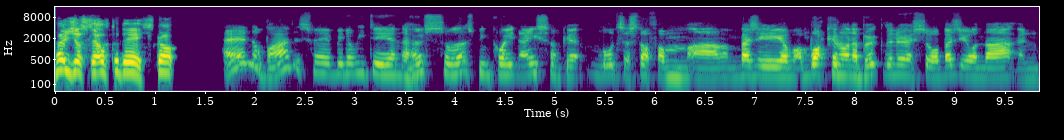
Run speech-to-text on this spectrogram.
How's yourself today, Scott? Eh, not bad. It's uh, been a wee day in the house, so that's been quite nice. I've got loads of stuff. I'm, uh, I'm busy. I'm, I'm working on a book the now, so I'm busy on that and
